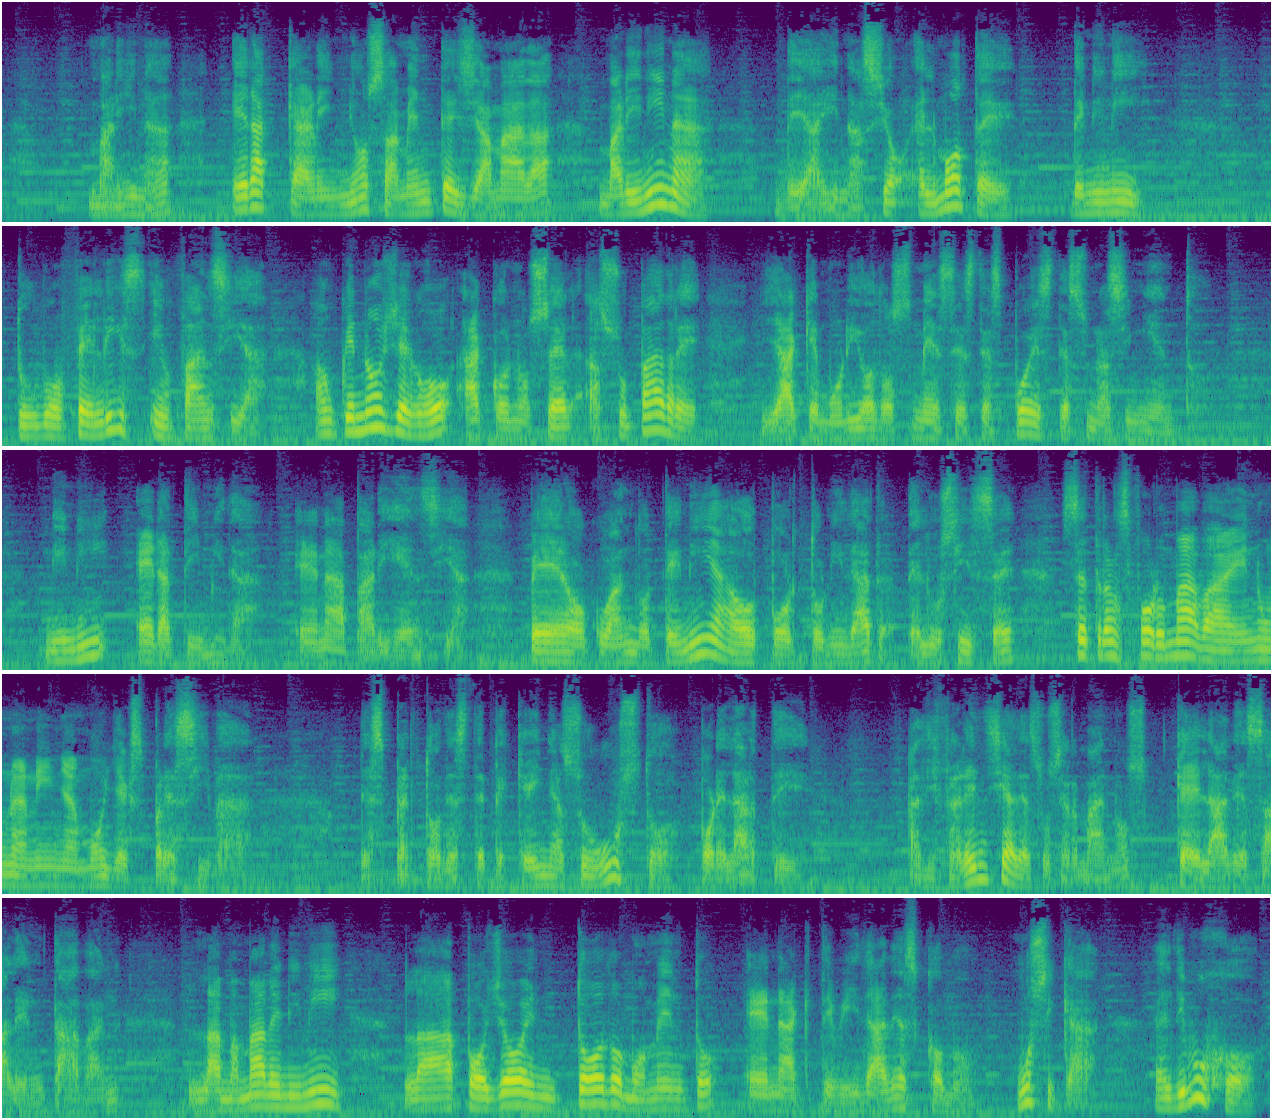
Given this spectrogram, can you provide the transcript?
Marina era cariñosamente llamada Marinina, de ahí nació el mote de Nini. Tuvo feliz infancia, aunque no llegó a conocer a su padre, ya que murió dos meses después de su nacimiento. Nini era tímida en apariencia, pero cuando tenía oportunidad de lucirse, se transformaba en una niña muy expresiva. Despertó desde pequeña su gusto por el arte. A diferencia de sus hermanos, que la desalentaban, la mamá de Nini la apoyó en todo momento en actividades como música, el dibujo,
